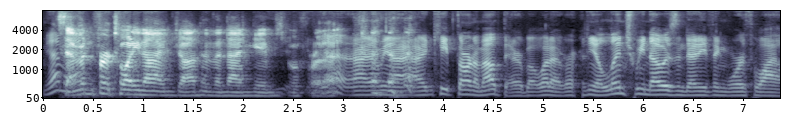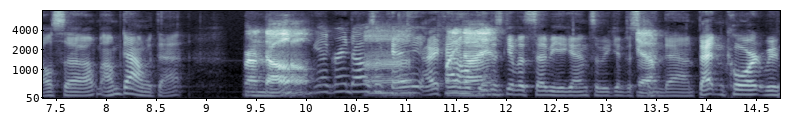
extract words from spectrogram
yeah, man. seven for 29, John, in the nine games before that. Yeah, I mean, I, I keep throwing them out there, but whatever. You know, Lynch we know isn't anything worthwhile, so I'm down with that. Rondell. Yeah, Grandal's Uh, okay. I kind of hope they just give us Sebi again so we can just Yeah. spend down. Betancourt, we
